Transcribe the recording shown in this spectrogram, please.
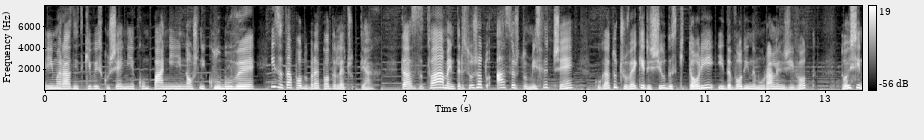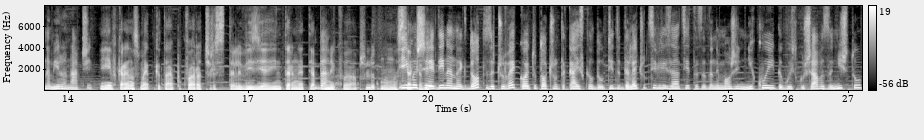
има разни такива изкушения, компании, нощни клубове и затова по-добре по-далеч от тях. Та затова ме интересува, защото аз също мисля, че когато човек е решил да скитори и да води неморален живот, той си намира начин. И в крайна сметка тая поквара чрез телевизия, интернет, тя Да. прониква абсолютно навсякъде. Имаше един анекдот за човек, който точно така искал да отиде далеч от цивилизацията, за да не може никой да го изкушава за нищо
